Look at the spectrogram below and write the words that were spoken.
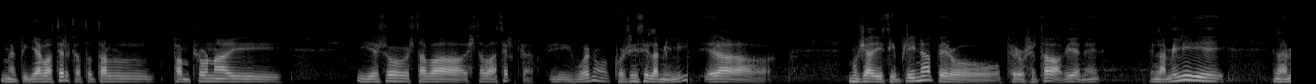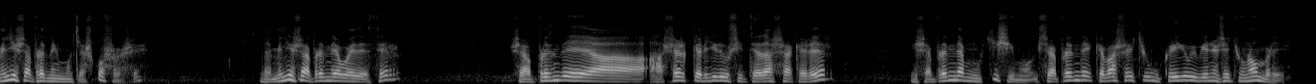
Me pillaba cerca, total Pamplona y, y eso estaba, estaba cerca. Y bueno, pues hice la mili. Era mucha disciplina, pero, pero se estaba bien, ¿eh? En la mili, en la mili se aprenden muchas cosas. ¿eh? En la mili se aprende a obedecer, se aprende a, a, ser querido si te das a querer, y se aprende muchísimo. Y se aprende que vas hecho un crío y vienes hecho un hombre.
